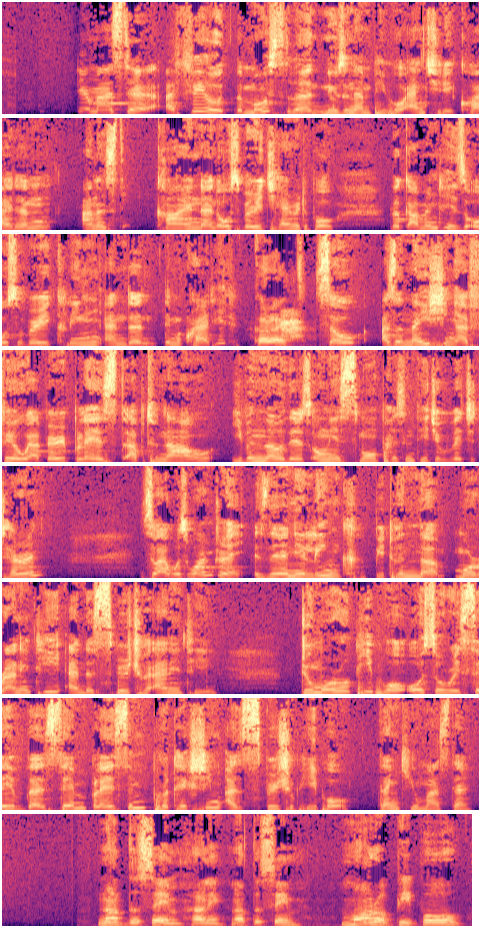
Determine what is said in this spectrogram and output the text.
Dear Master, I feel the most of the New Zealand people are actually quite um, honest, kind, and also very charitable the government is also very clean and uh, democratic. Correct. So as a nation, I feel we are very blessed up to now, even though there's only a small percentage of vegetarian. So I was wondering, is there any link between the morality and the spirituality? Do moral people also receive the same blessing, protection as spiritual people? Thank you, Master. Not the same, honey, not the same. Moral people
